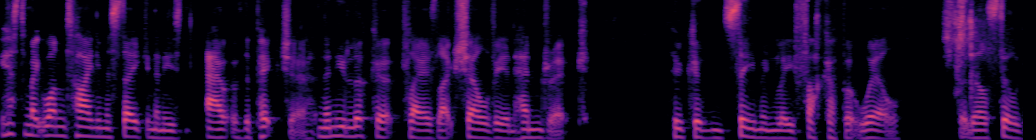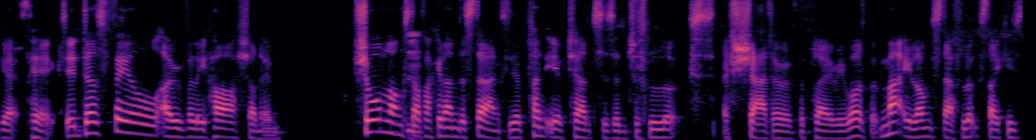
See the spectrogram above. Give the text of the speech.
he has to make one tiny mistake and then he's out of the picture. And then you look at players like Shelvey and Hendrick, who can seemingly fuck up at will, but they'll still get picked. It does feel overly harsh on him. Sean Longstaff, I can understand because he had plenty of chances and just looks a shadow of the player he was. But Matty Longstaff looks like he's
